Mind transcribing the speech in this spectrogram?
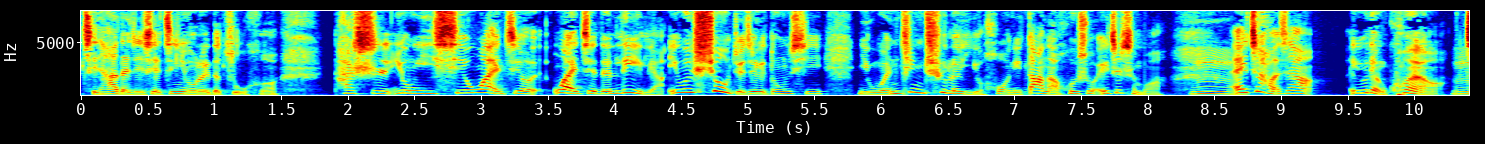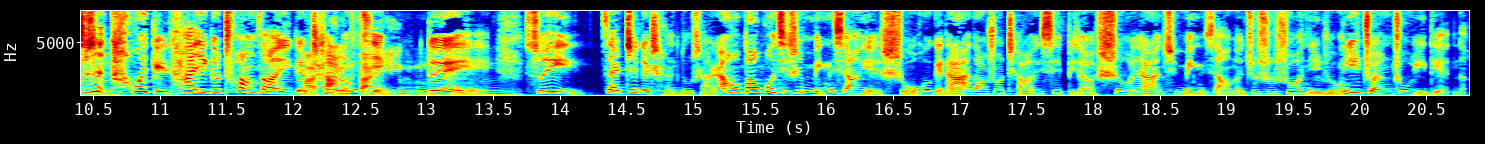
其他的这些精油类的组合，它是用一些外界外界的力量，因为嗅觉这个东西，你闻进去了以后，你大脑会说：“哎，这什么？嗯，哎，这好像有点困啊。”就是它会给他一个创造一个场景，对。所以在这个程度上，然后包括其实冥想也是，我会给大家到时候调一些比较适合大家去冥想的，就是说你容易专注一点的，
